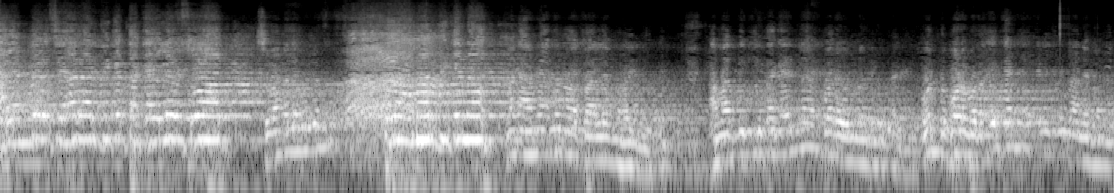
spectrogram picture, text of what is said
আলেমদের চেহারার দিকে তাকাইলেও সোয়াব সোয়াব বলবেন আমার দিকে না। মানে আমি এখন অত আলেম হইনি। আমার দিকে তাকাই না, পরে অন্য দিকে তাকাই অন্য বড় বড়, এখানে এখানে বানাই।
